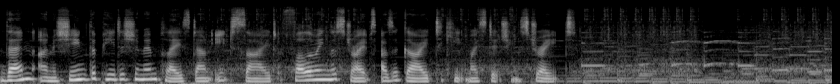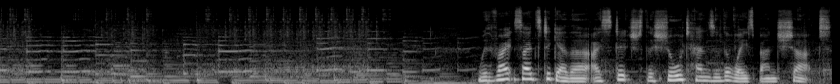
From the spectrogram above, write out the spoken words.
Then I machined the Petersham in place down each side, following the stripes as a guide to keep my stitching straight. With right sides together, I stitched the short ends of the waistband shut.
